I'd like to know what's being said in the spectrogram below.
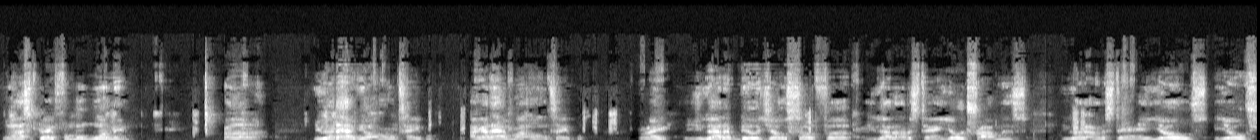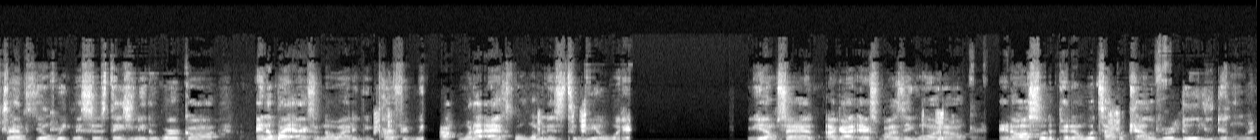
What I expect from a woman, uh, you got to have your own table. I got to have my own table, right? You got to build yourself up. You got to understand your traumas. You got to understand your your strengths, your weaknesses, things you need to work on. Ain't nobody asking nobody to be perfect. We, I, what I ask for a woman is to be aware. You get what I'm saying? I got X, Y, Z going on, and also depending on what type of caliber dude you dealing with.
